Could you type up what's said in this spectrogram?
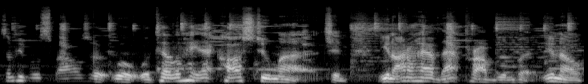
some people's spouse will, will tell them, hey, that costs too much. And, you know, I don't have that problem, but, you know,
